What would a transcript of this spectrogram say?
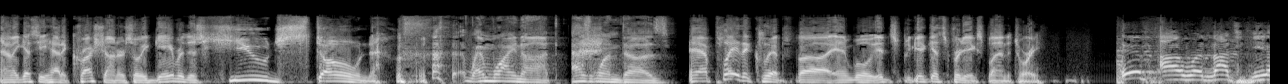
And I guess he had a crush on her, so he gave her this huge stone. and why not? As one does. Yeah, play the clip, uh, and we'll. It's, it gets pretty explanatory. If I were not here,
